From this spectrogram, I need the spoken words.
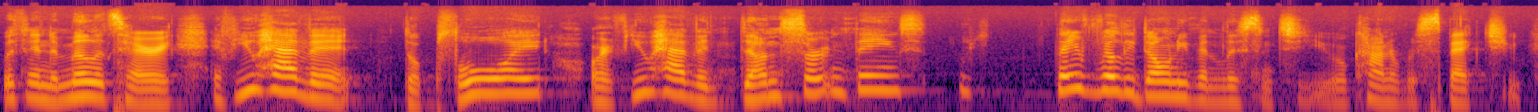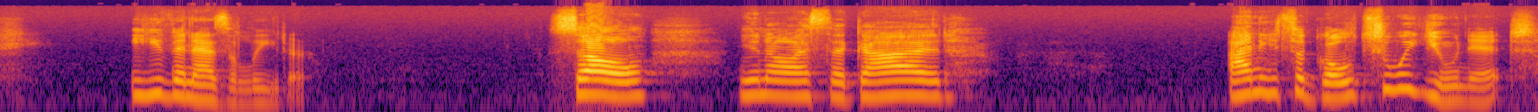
within the military, if you haven't deployed or if you haven't done certain things, they really don't even listen to you or kind of respect you, even as a leader. So, you know, I said, God, I need to go to a unit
